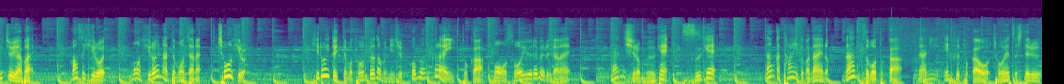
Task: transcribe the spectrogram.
宇宙やばい。まず広い。もう広いなんてもんじゃない。超広い。広いといっても東京ドーム20個分くらいとか、もうそういうレベルじゃない。何しろ無限。すげえ。なんか単位とかないの。何坪とか、何 F とかを超越してる。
